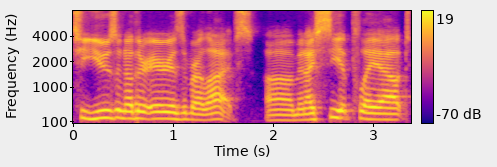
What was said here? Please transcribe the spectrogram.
to use in other areas of our lives. Um, and I see it play out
